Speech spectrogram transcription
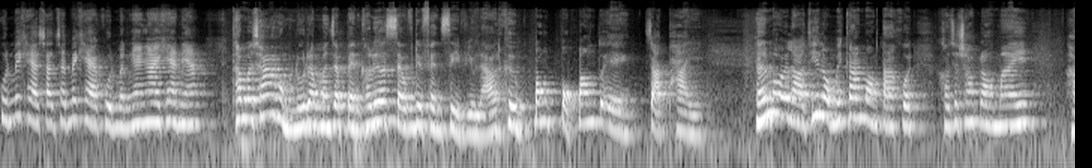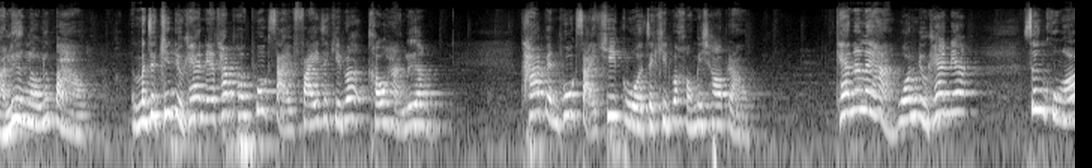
คุณไม่แคร์ฉัน ฉันไม่แคร์คุณ มันง่ายๆแค่นี้ธรรมชาติของมนุษย์มันจะเป็นเขาเรียกว่า self defensive อยู่แล้ว คือป้องปกป้องตัวเองจากภัยดังนั้นพอเวลาที่เราไม่กล้ามองตาคน เขาจะชอบเราไหม หาเรื่องเราหรือเปล่า มันจะคิดอยู่แค่เนี้ยถ้าพวกสายไฟจะคิดว่าเขาหาเรื่อง ถ้าเป็นพวกสายขี้กลัวจะคิดว่าเขาไม่ชอบเรา แค่นั้นเลยค่ะ วนอยู่แค่เนี้ยซึ่งครูอ้อ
